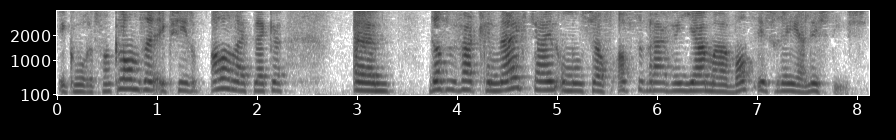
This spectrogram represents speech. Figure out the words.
ik hoor het van klanten. Ik zie het op allerlei plekken. Um, dat we vaak geneigd zijn om onszelf af te vragen: ja, maar wat is realistisch?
